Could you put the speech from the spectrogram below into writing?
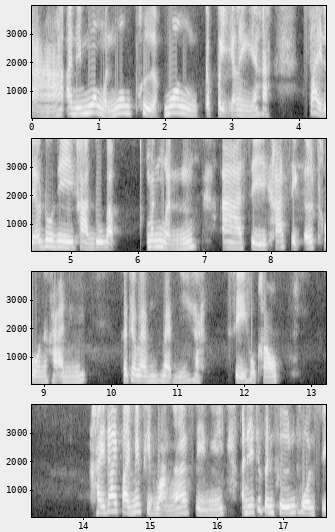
จ๋า อันนี้ม่วงเหมือนม่วงเผือกม่วงกะปิอะไรอย่างเงี้ยค่ะ ใส่แล้วดูดีค่ะ ดูแบบมันเหมือนอ่าสีคลาสสิกเอิร์ธโทนนะคะ อันนี้ก็จะแบบแบบนี้ค่ะ สีของเขา ใครได้ไปไม่ผิดหวังนะสีนี้ อันนี้จะเป็นพื้นโทนสี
